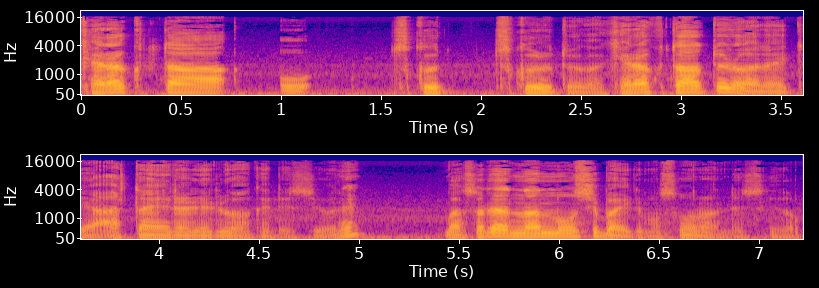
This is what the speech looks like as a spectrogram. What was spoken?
キャラクターを作作るというか、キャラクターというのが大体与えられるわけですよね。まあ、それは何のお芝居でもそうなんですけど。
